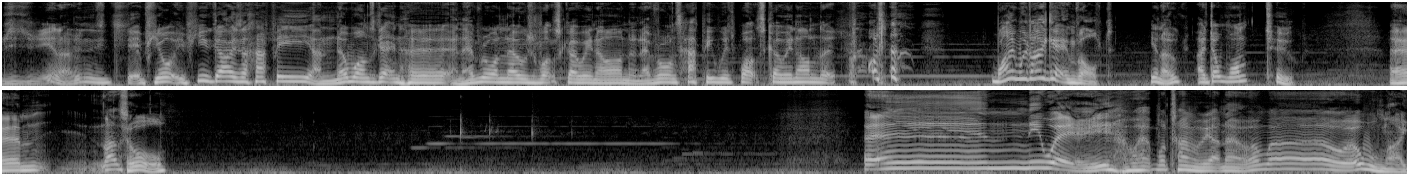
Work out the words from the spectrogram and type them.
you know, if you're if you guys are happy and no one's getting hurt and everyone knows what's going on and everyone's happy with what's going on, that why would I get involved? You know, I don't want to. Um, that's all. Anyway, what time are we at now? Oh, oh my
